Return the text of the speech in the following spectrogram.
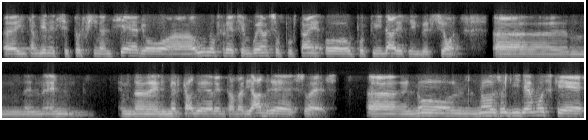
eh, y también el sector financiero, aún ofrecen buenas oportunidades de inversión. Eh, en, el mercado de renta variable eso es. no, no nos olvidemos que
